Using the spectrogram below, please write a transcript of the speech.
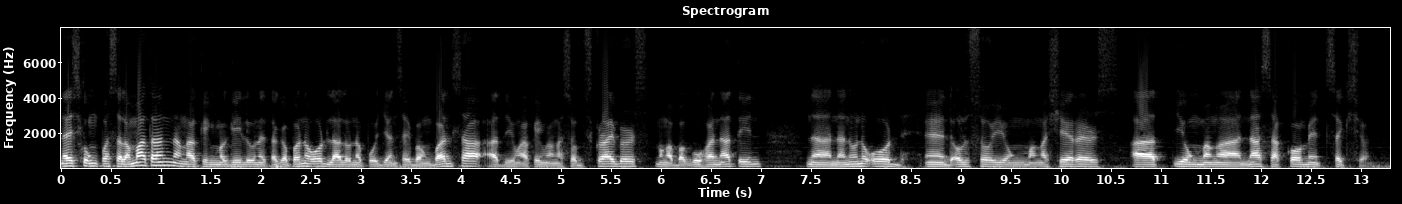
Nais kong pasalamatan ang aking magilo na tagapanood lalo na po dyan sa ibang bansa at yung aking mga subscribers, mga baguhan natin na nanonood and also yung mga sharers at yung mga nasa comment section.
